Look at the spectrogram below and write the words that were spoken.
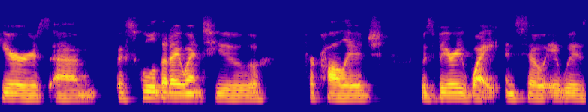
peers, um, the school that I went to for college was very white, and so it was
